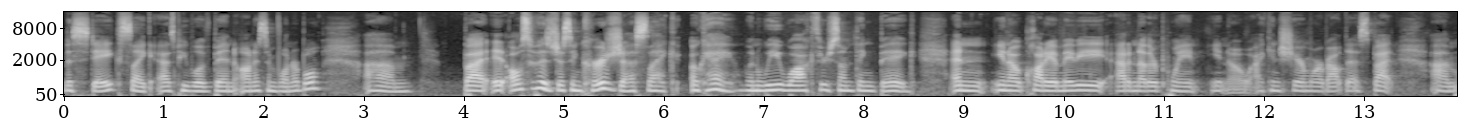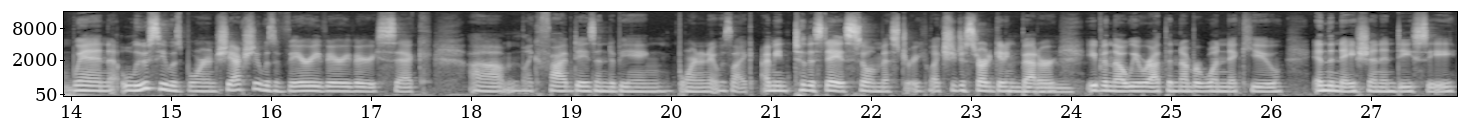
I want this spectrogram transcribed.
mistakes, like as people have been honest and vulnerable. Um, but it also has just encouraged us like okay when we walk through something big and you know claudia maybe at another point you know i can share more about this but um, when lucy was born she actually was very very very sick um, like five days into being born and it was like i mean to this day it's still a mystery like she just started getting better mm. even though we were at the number one nicu in the nation in dc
